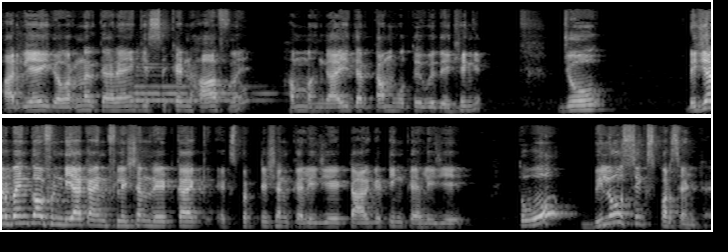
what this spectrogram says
आरबीआई गवर्नर कह रहे हैं कि सेकेंड हाफ़ में हम महँगाई दर कम होते हुए देखेंगे, जो रिज़र्व बैंक ऑफ़ इंडिया का इन्फ्लेशन रेट का एक एक्सपेक्टेशन कह लीजिए टारगेटिंग कह लीजिए तो वो बिलो सिक्स परसेंट है।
